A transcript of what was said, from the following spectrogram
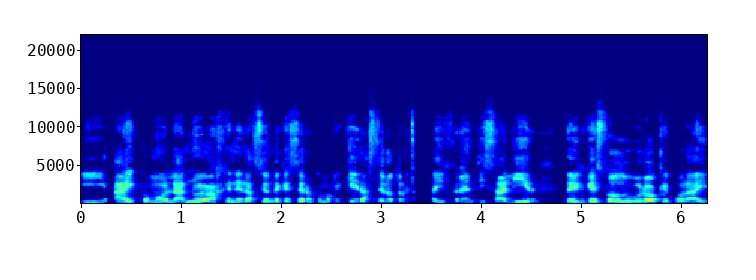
y hay como la nueva generación de queseros como que quiere hacer otra cosa diferente y salir del queso duro que por ahí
